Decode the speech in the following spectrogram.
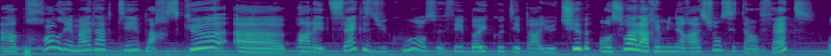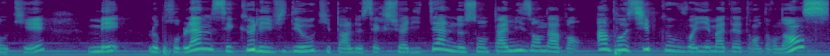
apprendre et m'adapter parce que euh, parler de sexe du coup on se fait boycotter par YouTube. En soi la rémunération c'est un fait ok, mais le problème c'est que les vidéos qui parlent de sexualité, elles ne sont pas mises en avant. Impossible que vous voyez ma tête en tendance,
